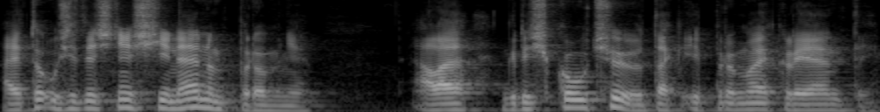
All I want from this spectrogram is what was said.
A je to užitečnější nejenom pro mě, ale když koučuju, tak i pro moje klienty.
